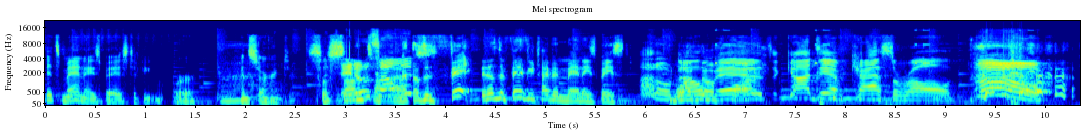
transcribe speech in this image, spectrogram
It's mayonnaise based, if you were concerned. So sometimes? It doesn't fit. It doesn't fit if you type in mayonnaise based. I don't know, the man. fuck? It's a goddamn casserole. Oh!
